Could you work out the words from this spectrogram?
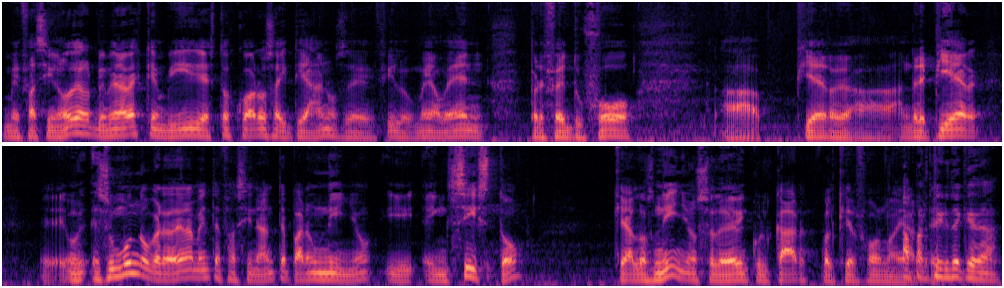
Me fascinó de la primera vez que vi estos cuadros haitianos de Philomeo Ben, Prefet Dufaux, a Pierre, a André Pierre. Eh, es un mundo verdaderamente fascinante para un niño y, e insisto que a los niños se le debe inculcar cualquier forma de arte. ¿A partir de qué edad?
